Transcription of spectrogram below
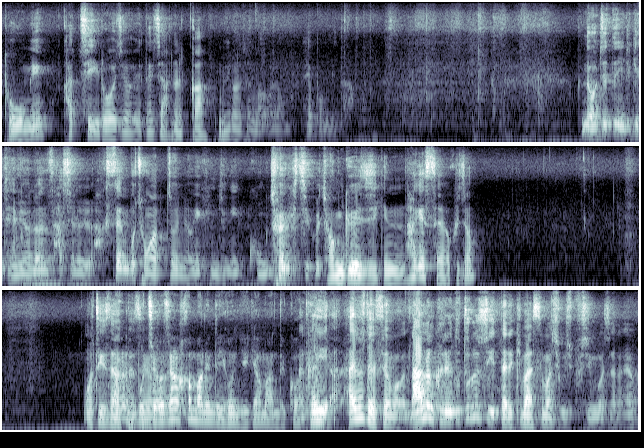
도움이 같이 이루어져야 되지 않을까 뭐 이런 생각을 해봅니다. 근데 어쨌든 이렇게 되면은 사실 학생부 종합 전형이 굉장히 공정해지고 정교해지긴 하겠어요, 그죠? 어떻게 생각하세요? 뭐 제가 생각한 말인데 이건 얘기하면 안 될 것 같아요. 아니, 해도 됐어요. 뭐. 나는 그래도 뚫을 수 있다 이렇게 말씀하시고 싶으신 거잖아요.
